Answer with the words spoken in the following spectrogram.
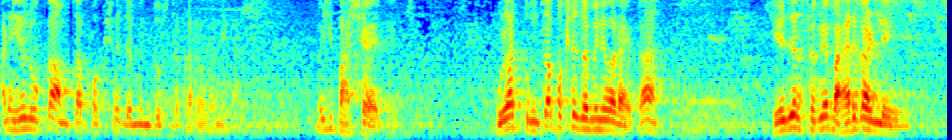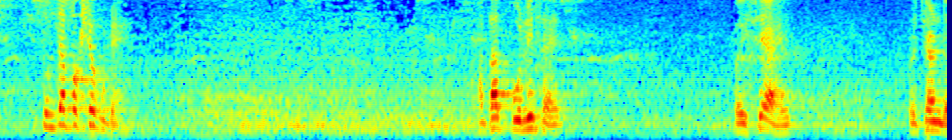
आणि हे लोक आमचा पक्ष जमीनदोस्त करायला निघाले. म्हणजे भाषा आहे त्यांची. मुळात तुमचा पक्ष जमिनीवर आहे का? हे जर सगळे बाहेर काढले तर तुमचा पक्ष कुठे आहे? हातात पोलीस आहेत पैसे आहेत प्रचंड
